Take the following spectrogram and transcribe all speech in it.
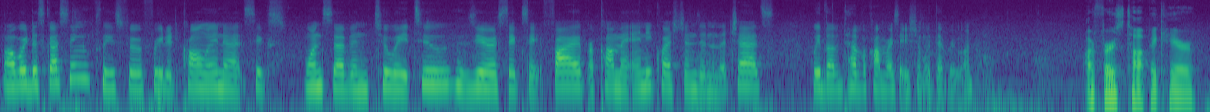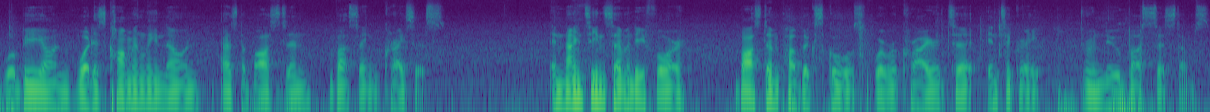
While we're discussing, please feel free to call in at 617 282 0685 or comment any questions into the chats. We'd love to have a conversation with everyone. Our first topic here will be on what is commonly known as the Boston busing crisis. In 1974, Boston public schools were required to integrate through new bus systems.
